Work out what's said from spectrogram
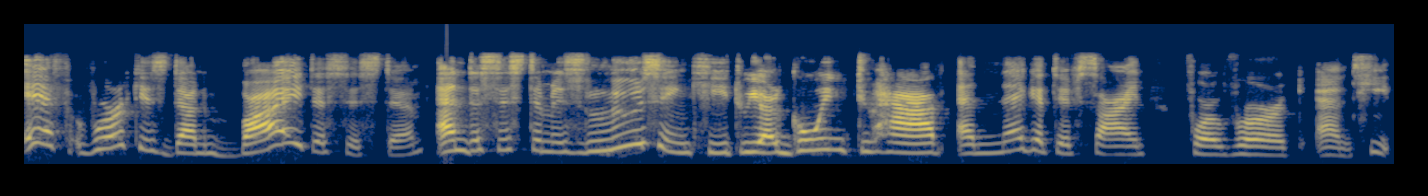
If work is done by the system and the system is losing heat, we are going to have a negative sign for work and heat.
